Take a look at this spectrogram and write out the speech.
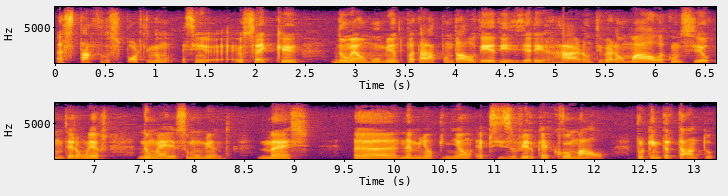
A staff do Sporting, não, assim, eu sei que não é o momento para estar a apontar o dedo e dizer erraram, tiveram mal, aconteceu, cometeram erros. Não é esse o momento. Mas, uh, na minha opinião, é preciso ver o que é que correu mal. Porque, entretanto,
